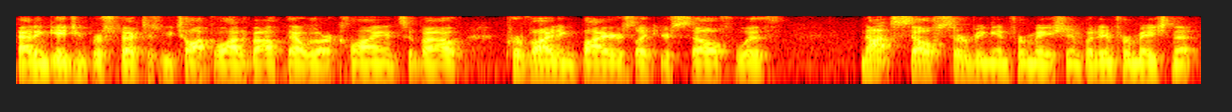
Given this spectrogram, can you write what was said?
At Engaging Perspectives, we talk a lot about that with our clients about providing buyers like yourself with not self-serving information, but information that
